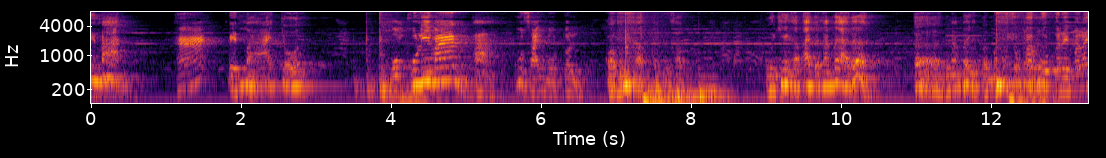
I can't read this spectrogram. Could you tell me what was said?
ริมาณฮะเป็นมหาโจรองคุลีมานอ่าผู้สายโหดต้นขอบคุณครับขอบคุณครับโอเคครับไอ้เป็นนั้นไม่ได้เด้อเออเป็นนั้นไม่ได้เปิดมาจบมาปุ๊บก็เลยมาไล่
